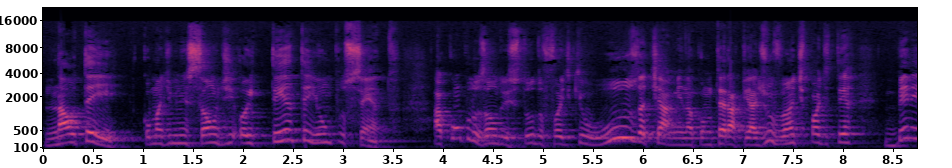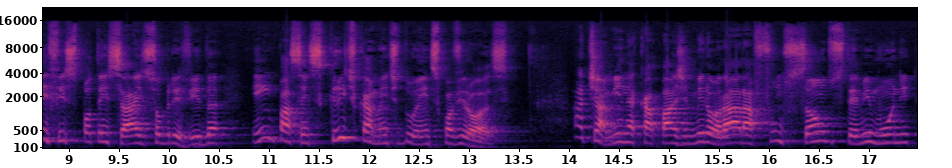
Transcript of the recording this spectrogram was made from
na UTI, com uma diminuição de 81%. A conclusão do estudo foi de que o uso da tiamina como terapia adjuvante pode ter benefícios potenciais de sobrevida em pacientes criticamente doentes com a virose. A tiamina é capaz de melhorar a função do sistema imune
